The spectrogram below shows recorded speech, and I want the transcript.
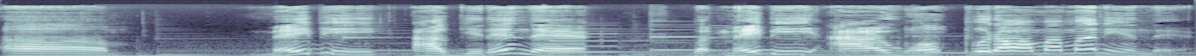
um, maybe I'll get in there, but maybe I won't put all my money in there.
